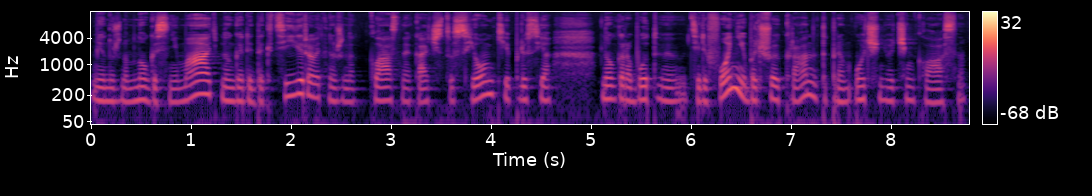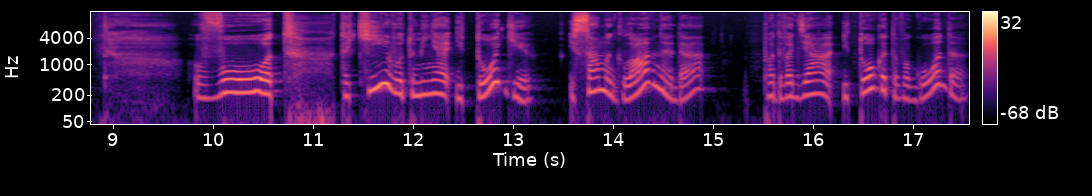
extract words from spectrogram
мне нужно много снимать, много редактировать, нужно классное качество съемки, плюс я много работаю в телефоне, и большой экран, это прям очень-очень классно. Вот, такие вот у меня итоги, и самое главное, да, подводя итог этого года,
